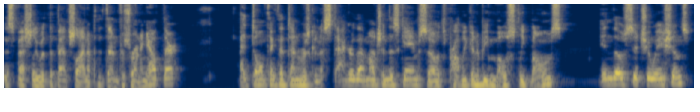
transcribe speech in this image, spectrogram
especially with the bench lineup that Denver's running out there. I don't think that Denver's going to stagger that much in this game, so it's probably going to be mostly Bones in those situations.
